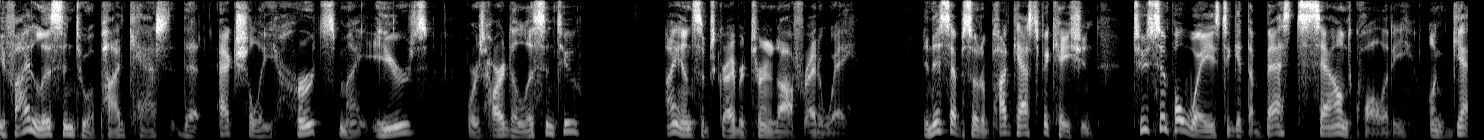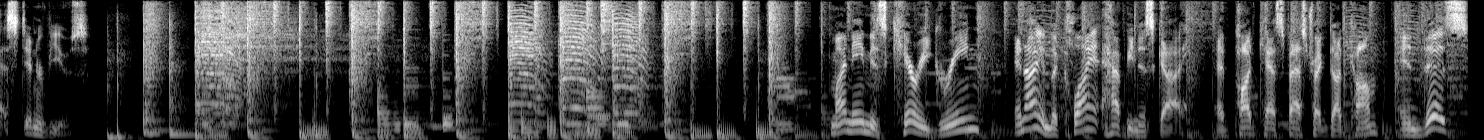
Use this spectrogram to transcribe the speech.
If I listen to a podcast that actually hurts my ears or is hard to listen to, I unsubscribe or turn it off right away. In this episode of Podcastification, two simple ways to get the best sound quality on guest interviews. My name is Carey Green, and I am the client happiness guy at podcastfasttrack.com, and this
